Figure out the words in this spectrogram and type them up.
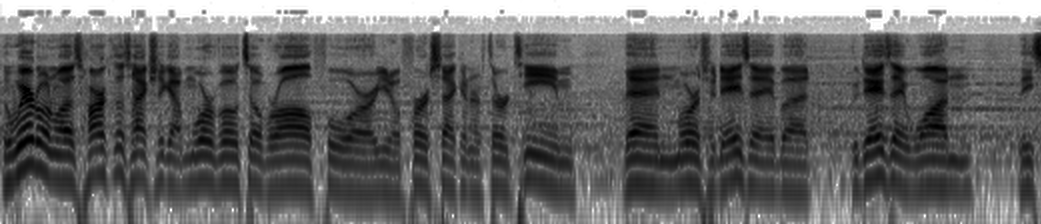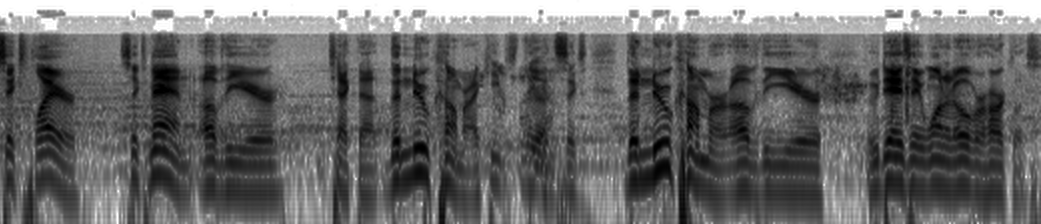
The weird one was Harkless actually got more votes overall for you know first, second, or third team than Morris Udeze, but Udeze won the sixth player, sixth man of the year. Check that. The newcomer. I keep thinking yeah. six. The newcomer of the year. Udeze won it over Harkless.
